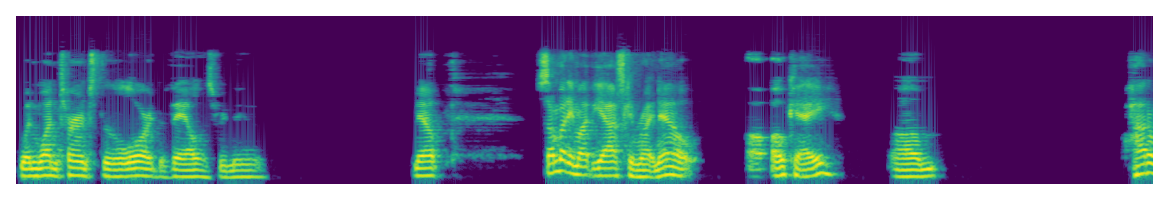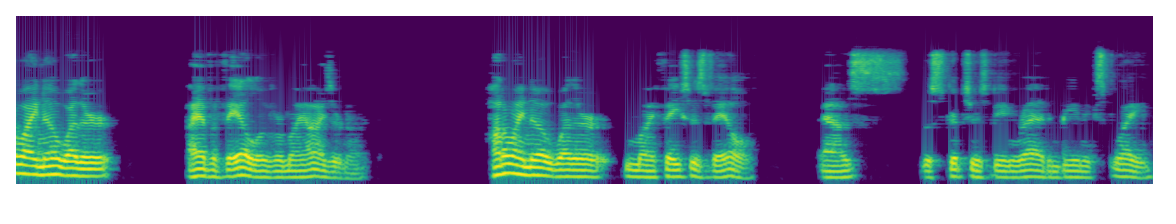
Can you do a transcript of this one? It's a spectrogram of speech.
when one turns to the Lord, the veil is removed. Now, somebody might be asking right now, okay, um, how do I know whether I have a veil over my eyes or not? How do I know whether my face is veiled as the scriptures being read and being explained?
